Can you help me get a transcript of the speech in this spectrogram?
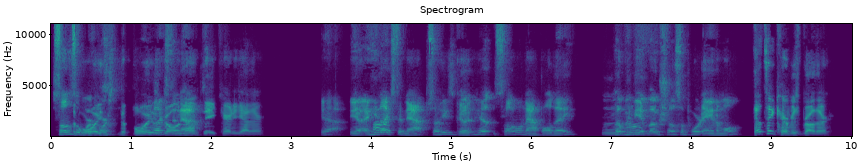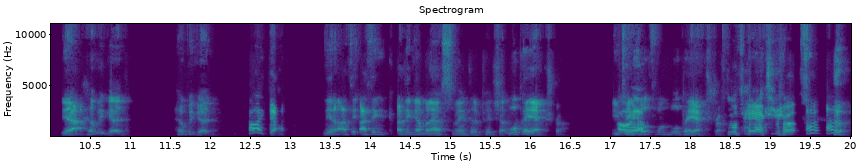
Sloan's The the boys, workhorse. the boys are to going to daycare together. Yeah, yeah, and he I likes like to nap, so he's good. He'll, Sloan will nap all day. He'll be the mm-hmm. emotional support animal. He'll take care of his brother. Yeah, he'll be good. He'll be good. I like that. You know, I think I think I think I'm gonna ask Samantha to pitch up. We'll pay extra. You Oh, take yeah. both of them, we'll pay extra. We'll pay extra.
